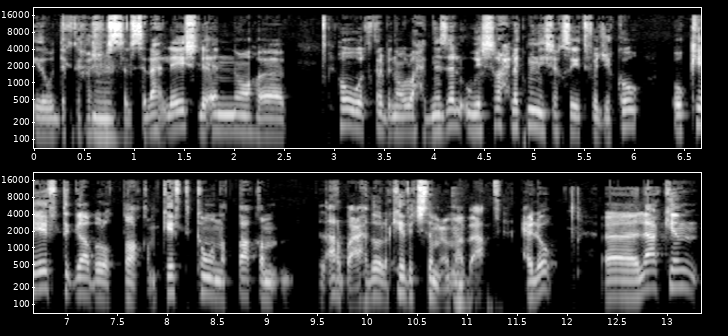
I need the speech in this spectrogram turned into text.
إذا ودك تخش في. السلسلة ليش؟ لأنه آه، هو تقريبا أول واحد نزل ويشرح لك من هي شخصية فوجيكو وكيف تقابلوا الطاقم كيف تكون الطاقم الأربعة هذول كيف اجتمعوا مع. بعض حلو آه لكن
